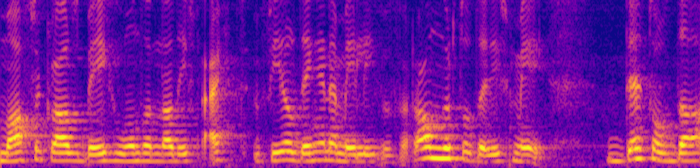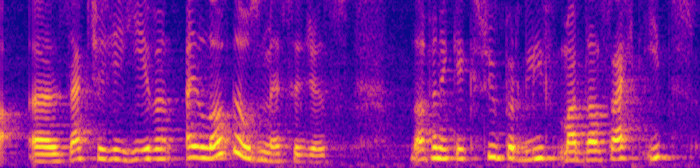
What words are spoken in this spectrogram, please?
masterclass bijgewoond en dat heeft echt veel dingen in mijn leven veranderd of dat heeft mij dit of dat uh, zetje gegeven. I love those messages. Dat vind ik super lief, maar dat zegt iets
